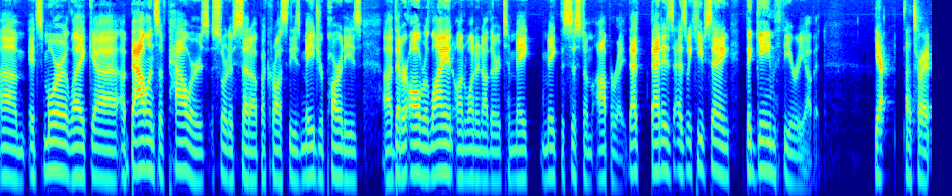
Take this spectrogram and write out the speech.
um, it's more like uh, a balance of powers sort of set up across these major parties. Uh, that are all reliant on one another to make make the system operate. That that is, as we keep saying, the game theory of it. Yeah, that's right.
